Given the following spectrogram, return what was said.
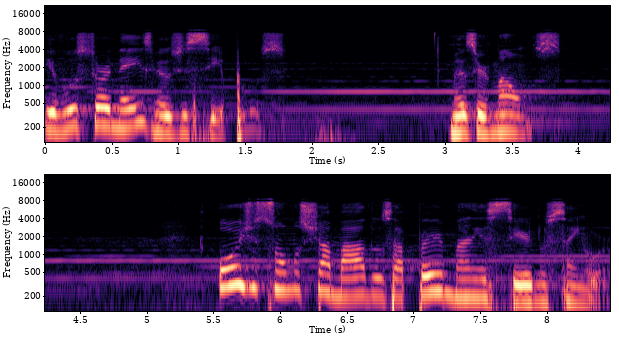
e vos torneis meus discípulos. Meus irmãos, hoje somos chamados a permanecer no Senhor.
